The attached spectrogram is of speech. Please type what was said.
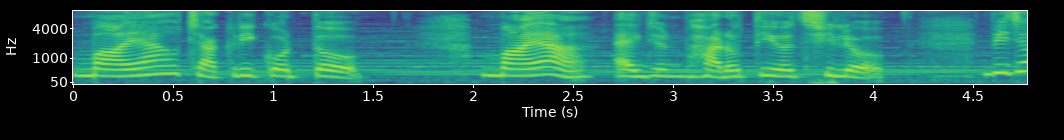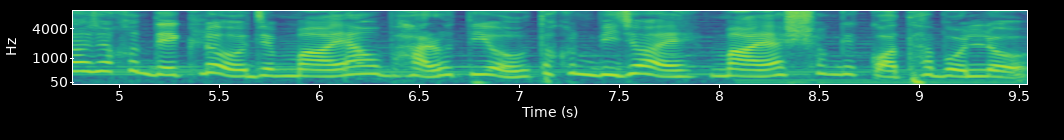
মায়াও চাকরি করত। মায়া একজন ভারতীয় ছিল। বিজয় যখন দেখল যে মায়াও ভারতীয়, তখন বিজয় মায়ার সঙ্গে কথা বলল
